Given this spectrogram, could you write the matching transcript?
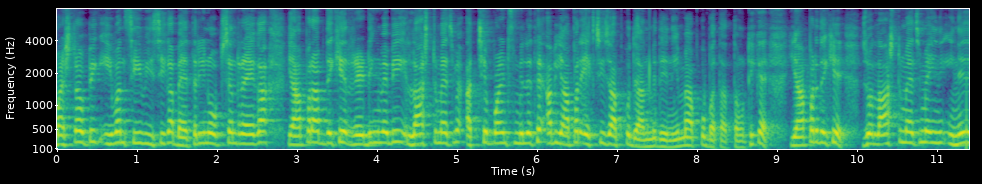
मस्टर पिक इवन सी का बेहतरीन ऑप्शन रहेगा। यहाँ पर आप देखिए रेडिंग में भी लास्ट मैच में अच्छे पॉइंट्स मिले थे। अब यहाँ पर एक चीज़ आपको ध्यान में देनी है, मैं आपको बताता हूँ, ठीक है? यहाँ पर देखिए, जो लास्ट मैच में इन्हें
